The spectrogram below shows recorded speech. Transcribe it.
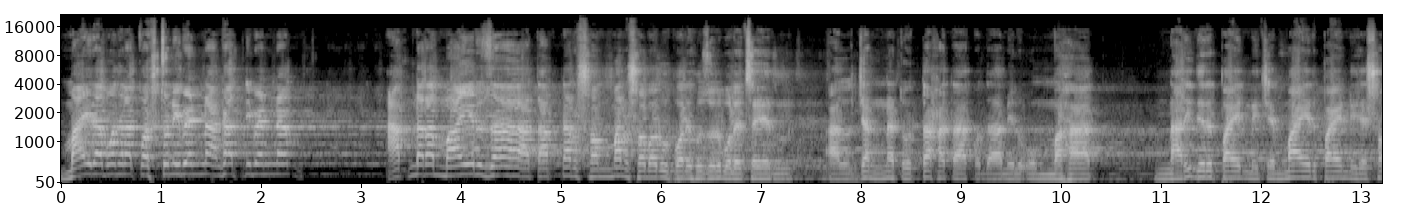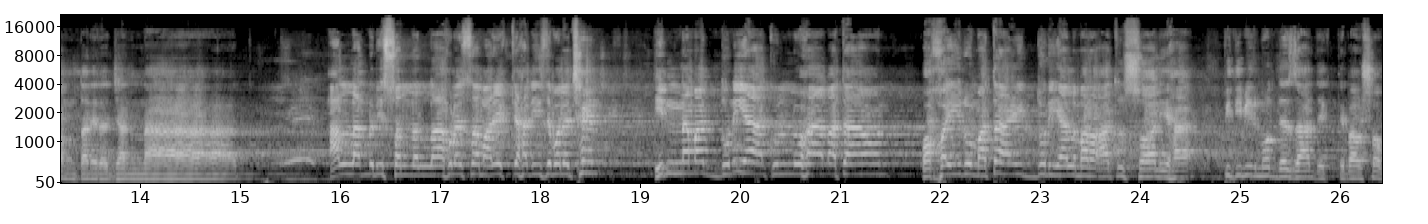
মায়েরা বোনেরা কষ্ট নিবেন না, আঘাত নিবেন না। আপনারা মায়ের জাত, আপনার সম্মান সবার উপরে হুজুর বলেছেন। আল জান্নাত তাহাতা কদামিল উম্মাহাত। নারীদের পায়ের নিচে, মায়ের পায়ের নিচে, সন্তানের জান্নাত। আল্লাহ নবী সাল্লাল্লাহু আলাইহি ওয়াসাল্লাম আরেকটি হাদিসে বলেছেন, ইন্নামাদ দুনিয়া কুল্লুহা মাতাউন ওয়া খায়রু মাতাইদ দুনিয়াল মারআতু সালিহা। পৃথিবীর মধ্যে যা দেখতে পাও সব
